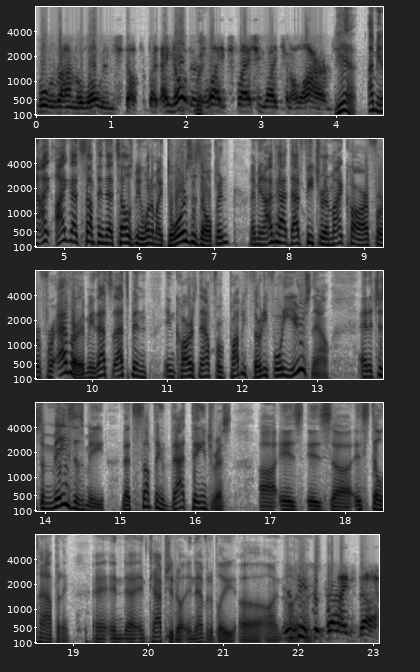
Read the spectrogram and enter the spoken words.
move around the load and stuff. But I know there's Right. lights, flashing lights, and alarms. Yeah. I mean, I, I got something that tells me one of my doors is open. I mean, I've had that feature in my car for forever. I mean, that's that's been in cars now for probably 30, 40 years now. And it just amazes me that something that dangerous uh, is is uh, is still happening and and, uh, and captured inevitably uh, on, You'd on, be surprised. Uh,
